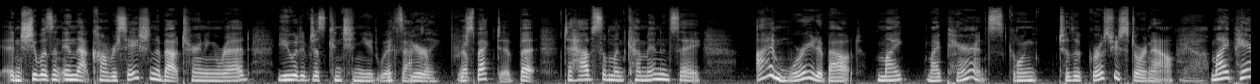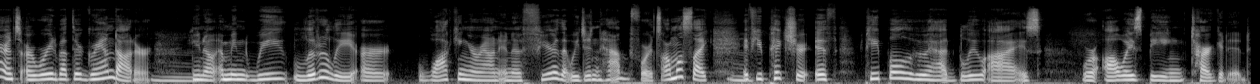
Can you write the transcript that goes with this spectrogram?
and she wasn't in that conversation about turning red, you would have just continued with your Exactly. Yep. perspective. But to have someone come in and say, I'm worried about my my parents going to the grocery store now. Yeah. My parents are worried about their granddaughter. Mm. You know, I mean, we literally are walking around in a fear that we didn't have before. It's almost like mm. if you picture if people who had blue eyes were always being targeted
